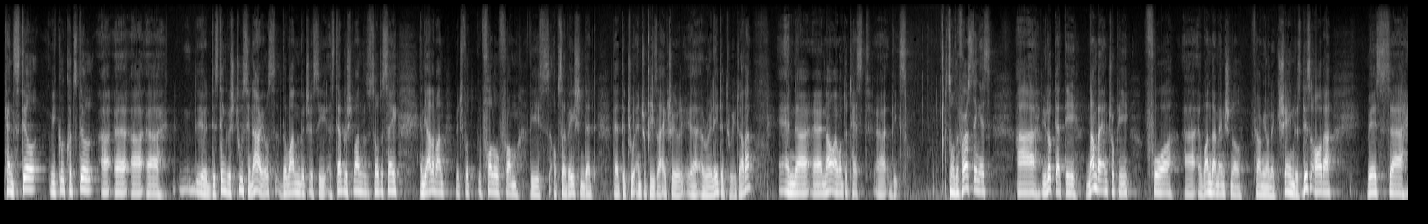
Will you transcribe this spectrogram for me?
can still we could still distinguish two scenarios: the one which is the established one, so to say, and the other one, which would follow from this observation that, that the two entropies are actually uh, related to each other. And uh, now I want to test these. So the first thing is we looked at the number entropy for a one-dimensional fermionic chain with disorder with uh,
